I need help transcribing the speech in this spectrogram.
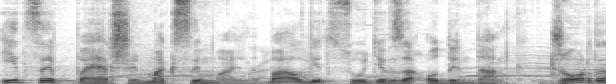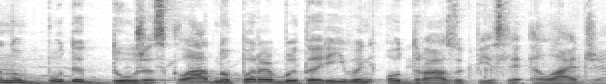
І це перший максимальний бал від суддів за один данк. Джордану буде дуже складно перебити рівень одразу після Елайджі.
